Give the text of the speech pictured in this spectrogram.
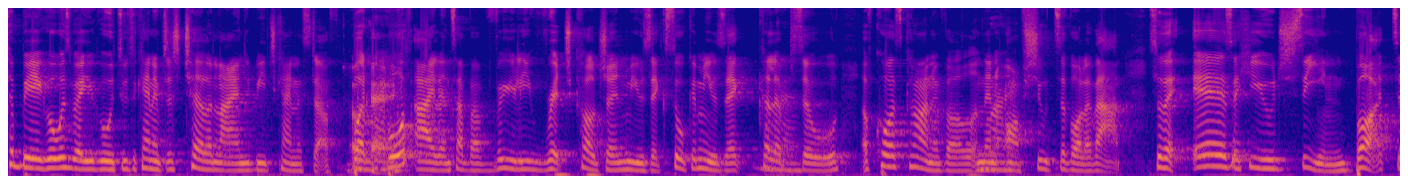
Tobago is where you go to to kind of just chill and lie on the beach kind of stuff. But Okay. both islands have a really rich culture in music, soca music, calypso, of course carnival, and then Right. offshoots of all of that. So there is a huge scene, but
